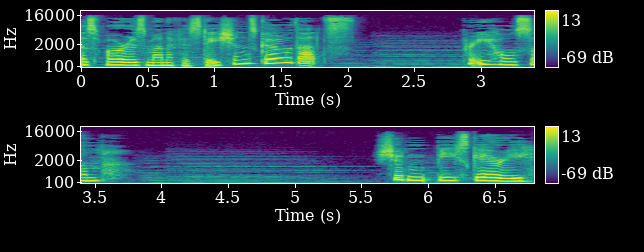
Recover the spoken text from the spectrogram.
As far as manifestations go, that's pretty wholesome. Shouldn't be scary.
